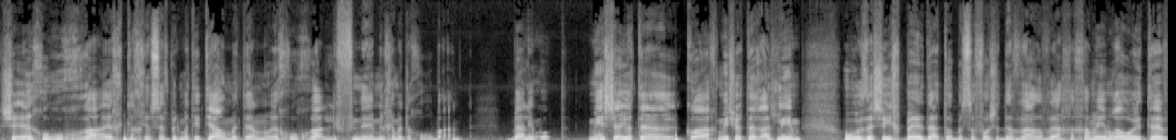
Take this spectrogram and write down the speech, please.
שאיך הוא הוכרע, איך כך יוסף בן מתתיהו מתאר לנו, איך הוא הוכרע לפני מלחמת החורבן? באלימות. מי שיותר כוח, מי שיותר אלים, הוא זה שיכפה את דעתו בסופו של דבר, והחכמים ראו היטב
